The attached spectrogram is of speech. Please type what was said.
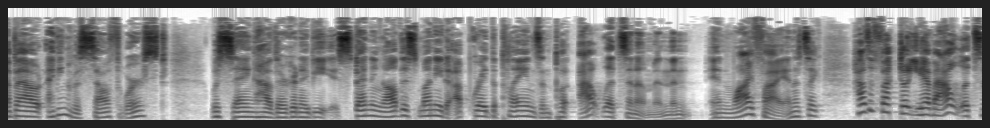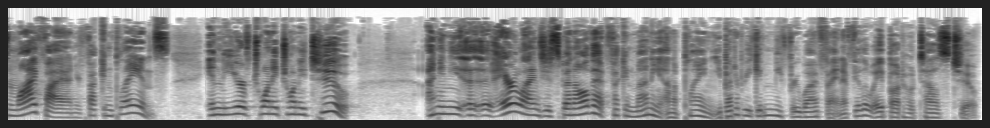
about I think it was Southwest was saying how they're going to be spending all this money to upgrade the planes and put outlets in them and then and Wi-Fi. And it's like, how the fuck don't you have outlets and Wi-Fi on your fucking planes in the year of 2022? I mean, uh, airlines, you spend all that fucking money on a plane. You better be giving me free Wi-Fi. And I feel the way about hotels too.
